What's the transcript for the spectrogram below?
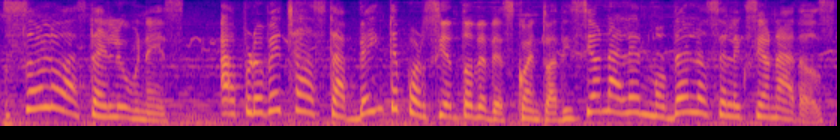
Solo hasta el lunes. Aprovecha hasta 20% de descuento adicional en modelos seleccionados.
